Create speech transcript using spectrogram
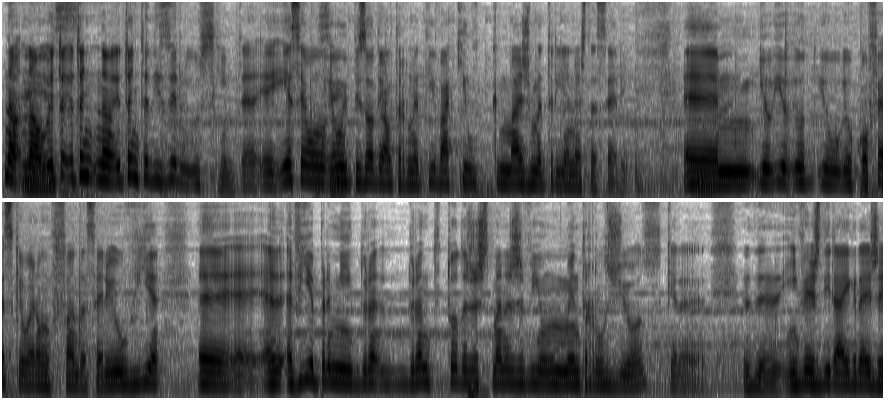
Não, É não, eu, esse. te- eu tenho, não, eu tenho-te a dizer o seguinte: eh, esse é um, é um episódio alternativo àquilo que mais me atria nesta série. Hum. Um, eu, eu, eu, eu- eu confesso que eu era um fã da série. Eu via, eh, havia para mim, durante, durante todas as semanas, havia um momento religioso que era, de- em vez de ir à igreja,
